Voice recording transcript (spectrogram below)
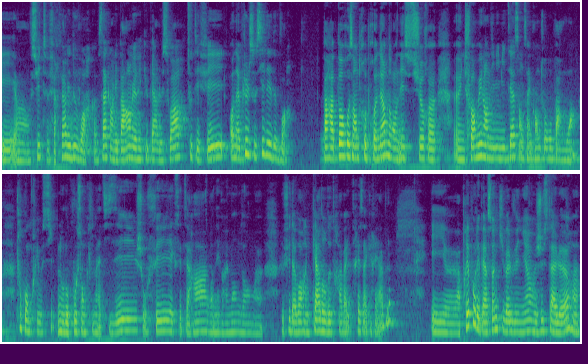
et euh, ensuite faire faire les devoirs. Comme ça, quand les parents les récupèrent le soir, tout est fait, on n'a plus le souci des devoirs. Par rapport aux entrepreneurs, on est sur euh, une formule en illimité à 150 euros par mois, tout compris aussi. Nos locaux sont climatisés, chauffés, etc. On est vraiment dans euh, le fait d'avoir un cadre de travail très agréable. Et euh, après, pour les personnes qui veulent venir juste à l'heure,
